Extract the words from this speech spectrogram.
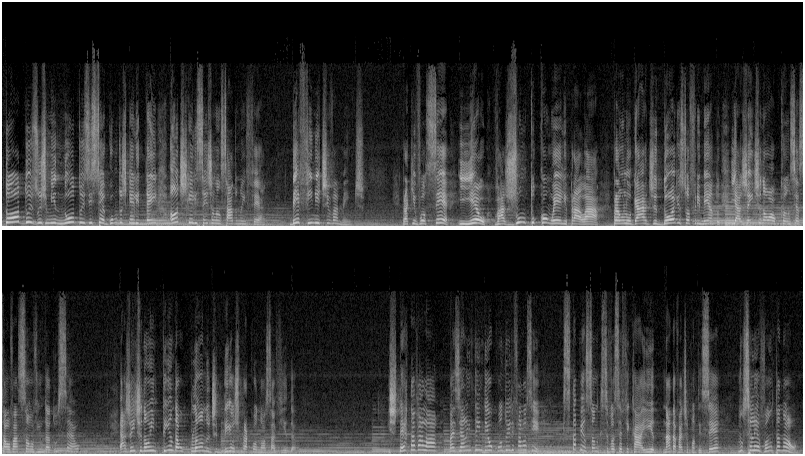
todos os minutos e segundos que ele tem antes que ele seja lançado no inferno. Definitivamente. Para que você e eu vá junto com ele para lá, para um lugar de dor e sofrimento e a gente não alcance a salvação vinda do céu. A gente não entenda o plano de Deus para com a nossa vida. Esther estava lá, mas ela entendeu quando ele falou assim: você está pensando que se você ficar aí nada vai te acontecer? Não se levanta, não.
